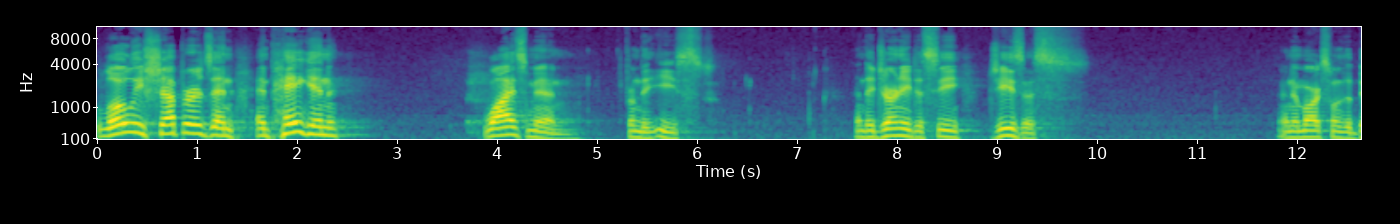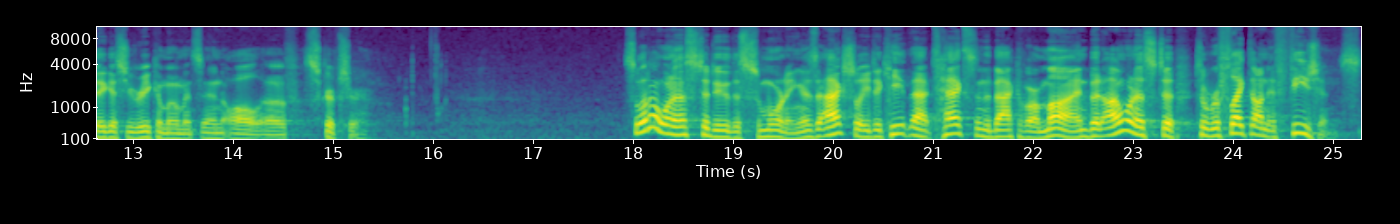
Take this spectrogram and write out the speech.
lowly shepherds and, and pagan wise men from the east. And they journeyed to see Jesus. And it marks one of the biggest eureka moments in all of Scripture. So, what I want us to do this morning is actually to keep that text in the back of our mind, but I want us to, to reflect on Ephesians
